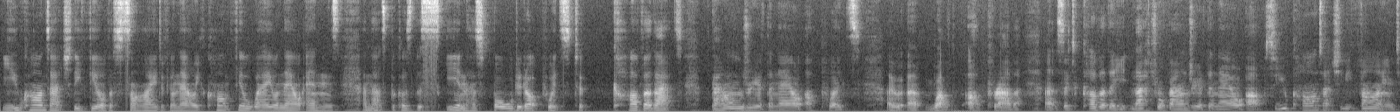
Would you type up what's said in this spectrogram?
you can't actually feel the side of your nail. You can't feel where your nail ends, and that's because the skin has folded upwards to cover that boundary of the nail upwards. Oh, uh, well, up rather. Uh, so to cover the lateral boundary of the nail up. So you can't actually find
